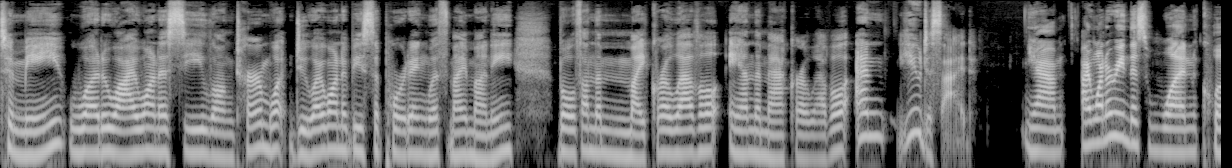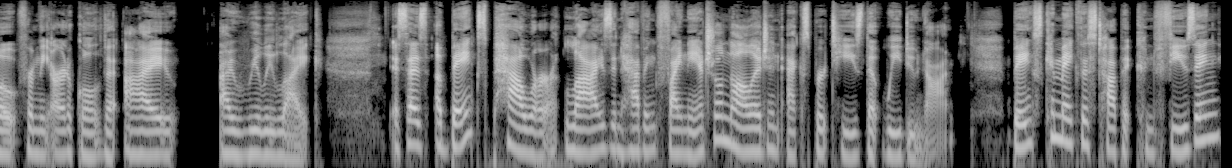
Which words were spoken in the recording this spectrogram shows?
to me? What do I want to see long term? What do I want to be supporting with my money, both on the micro level and the macro level? And you decide. Yeah, I want to read this one quote from the article that I I really like. It says a bank's power lies in having financial knowledge and expertise that we do not. Banks can make this topic confusing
